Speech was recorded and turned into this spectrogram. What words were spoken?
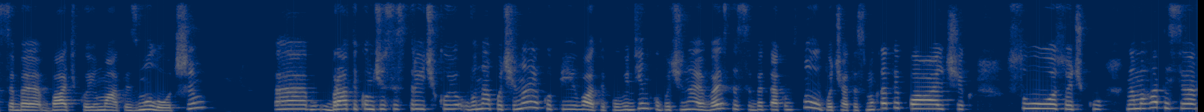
себе батько і мати з молодшим братиком чи сестричкою, вона починає копіювати поведінку, починає вести себе так, знову почати смоктати пальчик, сосочку, намагатися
